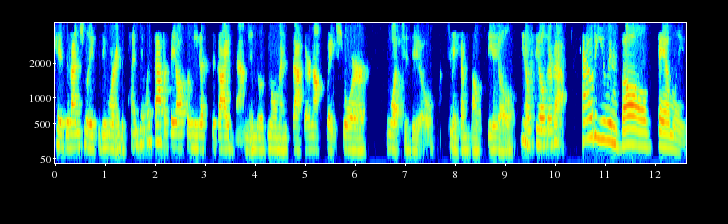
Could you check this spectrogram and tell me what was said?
kids eventually to be more independent with that, but they also need us to guide them in those moments that they're not quite sure what to do to make themselves feel, you know, feel their best. How do you involve families?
